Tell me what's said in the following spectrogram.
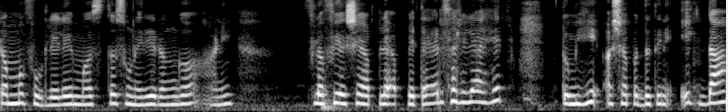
टम्म फुडलेले मस्त सोनेरी रंग आणि फ्लफी असे आपले अप्पे तयार झालेले आहेत. तुम्हीही अशा पद्धतीने एकदा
